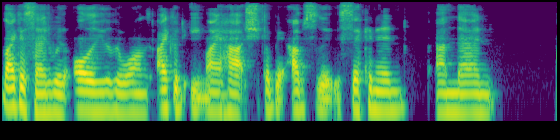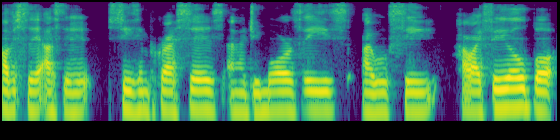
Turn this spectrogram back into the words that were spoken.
Like I said, with all of the other ones, I could eat my hat. She could be absolutely sickening, and then Obviously, as the season progresses and I do more of these, I will see how I feel, but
